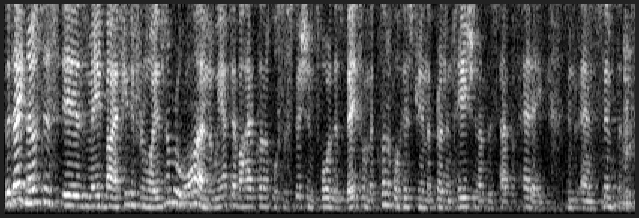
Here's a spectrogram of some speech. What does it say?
The diagnosis is made by a few different ways. Number one, we have to have a high clinical suspicion for this based on the clinical history and the presentation of this type of headache and, and symptoms.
